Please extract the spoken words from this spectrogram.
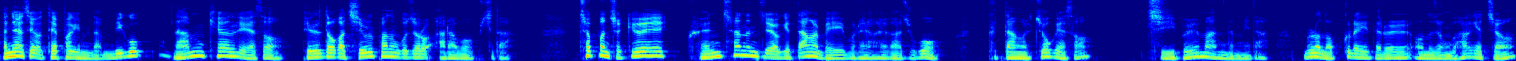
안녕하세요. 대팍입니다. 미국 남캘리에서 빌더가 집을 파는 구조로 알아봅시다. 첫 번째, 꽤 괜찮은 지역에 땅을 매입을 해- 해가지고 그 땅을 쪼개서 집을 만듭니다. 물론 업그레이드를 어느 정도 하겠죠.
